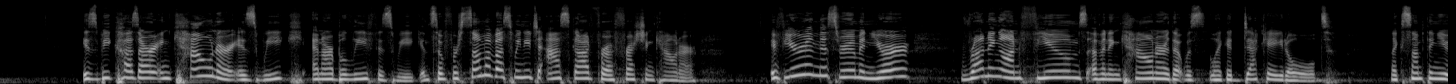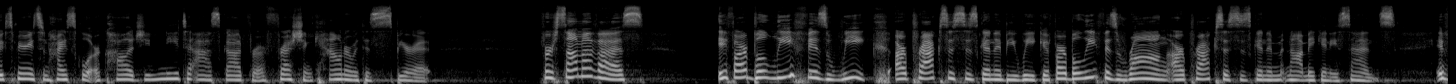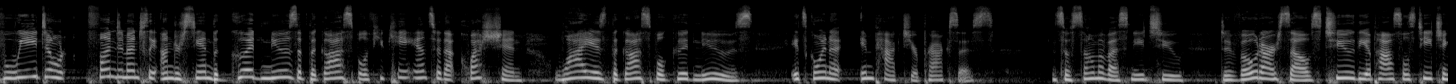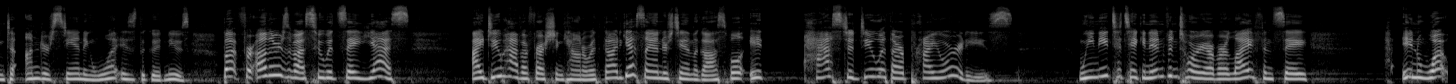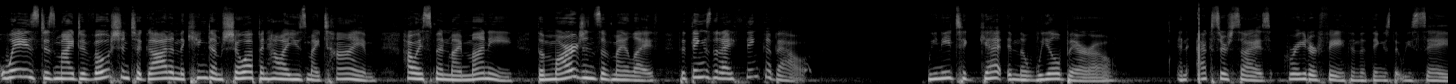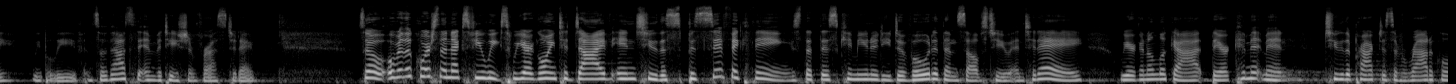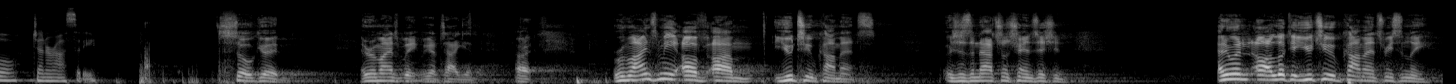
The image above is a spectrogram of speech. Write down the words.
is because our encounter is weak and our belief is weak. And so for some of us, we need to ask God for a fresh encounter. If you're in this room and you're running on fumes of an encounter that was like a decade old, like something you experienced in high school or college, you need to ask God for a fresh encounter with His Spirit. For some of us, if our belief is weak, our praxis is going to be weak. If our belief is wrong, our praxis is going to not make any sense. If we don't fundamentally understand the good news of the gospel, if you can't answer that question, why is the gospel good news? It's going to impact your praxis. And so some of us need to devote ourselves to the apostles' teaching, to understanding what is the good news. But for others of us who would say, Yes, I do have a fresh encounter with God. Yes, I understand the gospel. It has to do with our priorities. We need to take an inventory of our life and say, in what ways does my devotion to God and the kingdom show up in how I use my time, how I spend my money, the margins of my life, the things that I think about? We need to get in the wheelbarrow and exercise greater faith in the things that we say we believe. And so that's the invitation for us today. So, over the course of the next few weeks, we are going to dive into the specific things that this community devoted themselves to. And today, we are going to look at their commitment to the practice of radical generosity. So good. It reminds me, we got to tag in. All right. Reminds me of um, YouTube comments, which is a natural transition. Anyone uh, looked at YouTube comments recently?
